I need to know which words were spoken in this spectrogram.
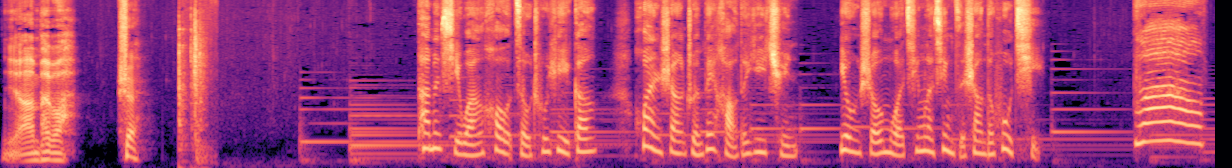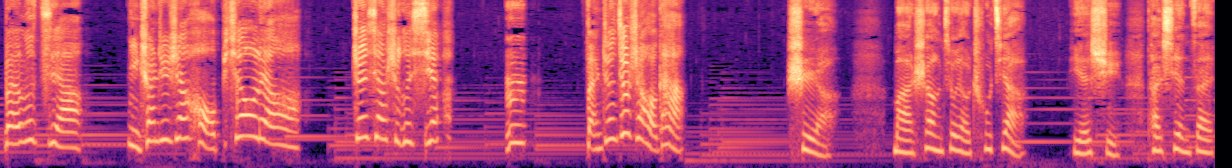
你安排吧。是。他们洗完后走出浴缸，换上准备好的衣裙。用手抹清了镜子上的雾气。哇哦，白露姐，你穿这身好漂亮啊，真像是个仙。嗯，反正就是好看。是啊，马上就要出嫁，也许她现在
